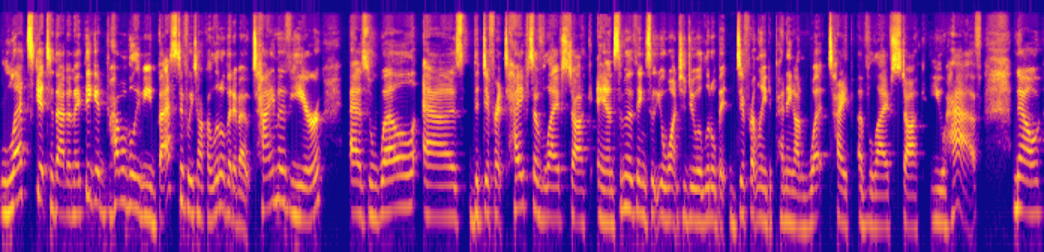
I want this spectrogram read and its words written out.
let's get to that. And I think it'd probably be best if we talk a little bit about time of year as well as the different types of livestock and some of the things that you'll want to do a little bit differently depending on what type of livestock you have. Now,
